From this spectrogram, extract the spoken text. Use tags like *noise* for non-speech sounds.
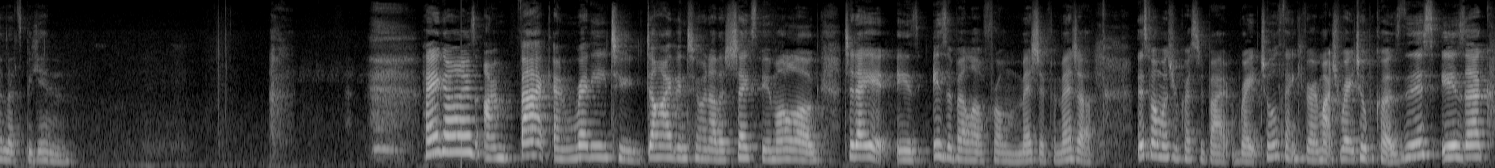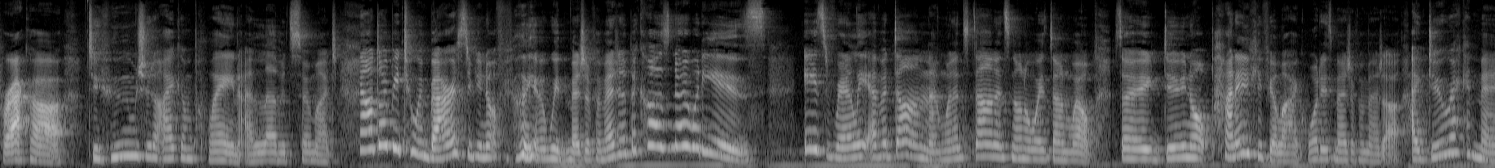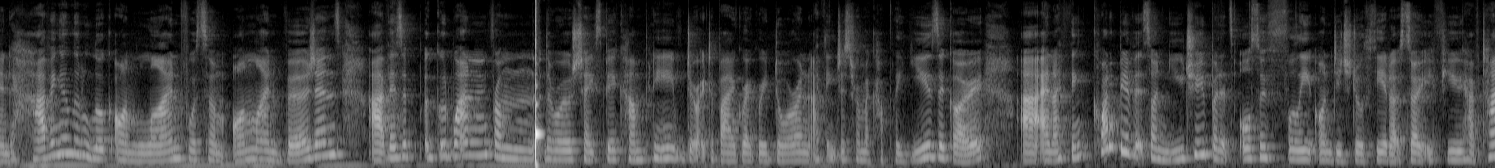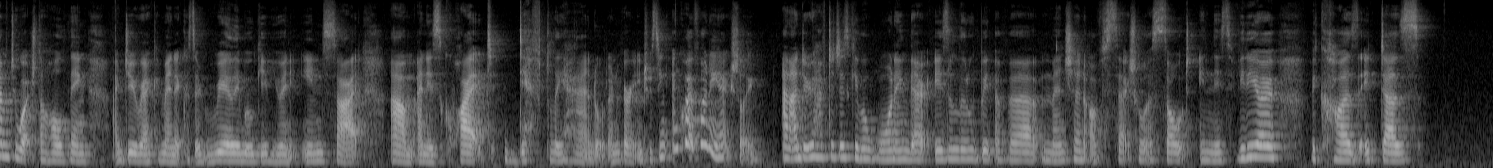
So let's begin. *laughs* Hey guys, I'm back and ready to dive into another Shakespeare monologue. Today it is Isabella from Measure for Measure. This one was requested by Rachel. Thank you very much, Rachel, because this is a cracker. To whom should I complain? I love it so much. Now, don't be too embarrassed if you're not *laughs* familiar with Measure for Measure because nobody is is rarely ever done and when it's done it's not always done well. So do not panic if you're like what is measure for measure? I do recommend having a little look online for some online versions. Uh, there's a, a, good one from the royal shakespeare company directed by gregory doran i think just from a couple of years ago. Uh, and i think quite a bit of it's on youtube but it's also fully on digital theatre. So if you have time to watch the whole thing i do recommend it because it really will give you an insight um, and is quite deftly handled and very interesting and quite funny actually and I do have to just give a warning, there is a little bit of a mention of sexual assault in this video because it does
